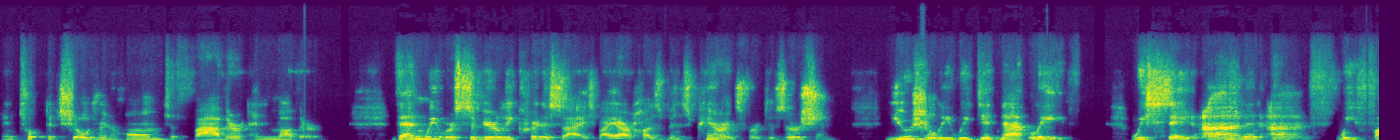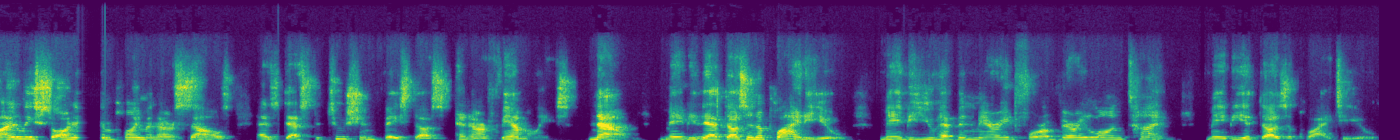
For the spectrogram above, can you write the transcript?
and took the children home to father and mother. Then we were severely criticized by our husband's parents for desertion. Usually we did not leave. We stayed on and on. We finally sought employment ourselves as destitution faced us and our families. Now, maybe that doesn't apply to you. Maybe you have been married for a very long time. Maybe it does apply to you.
